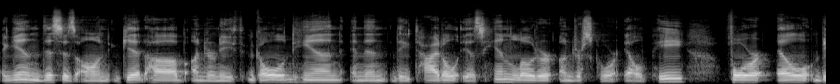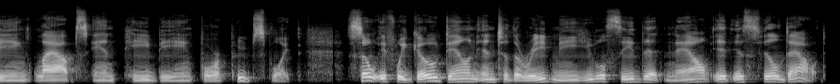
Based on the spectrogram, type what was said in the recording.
Again, this is on GitHub underneath GoldHEN, and then the title is henloader underscore LP for L being lapse and P being for poopsploit. So if we go down into the README, you will see that now it is filled out.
